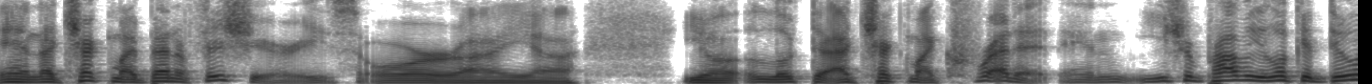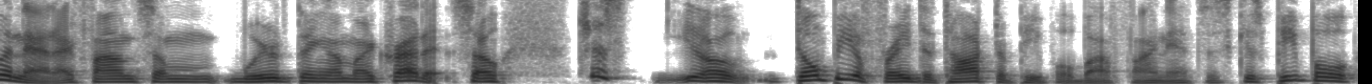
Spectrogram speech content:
and i checked my beneficiaries or i uh, you know looked at i checked my credit and you should probably look at doing that. I found some weird thing on my credit. So just you know don't be afraid to talk to people about finances because people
